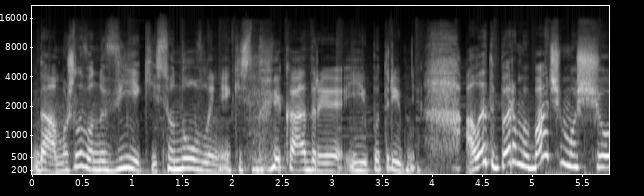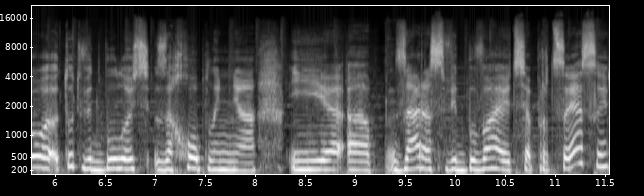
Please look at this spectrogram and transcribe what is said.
да, можливо, нові якісь оновлення, якісь нові кадри і потрібні. Але тепер ми бачимо, що тут відбулось захоплення, і е, зараз відбуваються процеси,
